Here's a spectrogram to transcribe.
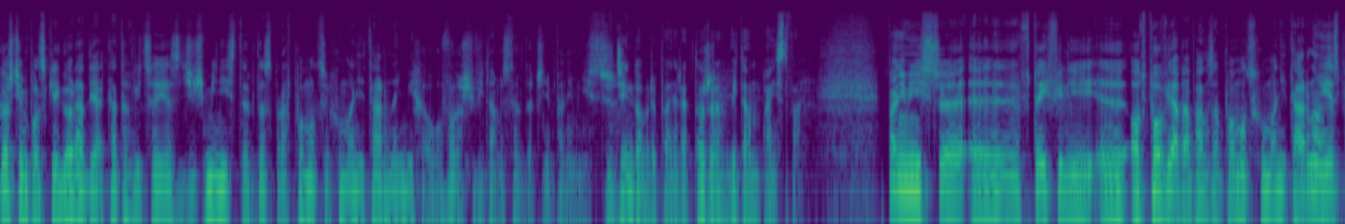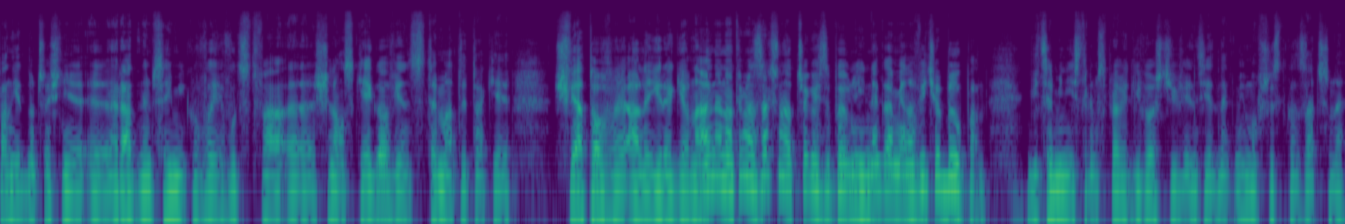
Gościem Polskiego Radia Katowice jest dziś minister do spraw pomocy humanitarnej Michał Woś. Witamy serdecznie, panie ministrze. Dzień dobry, panie rektorze. Witam państwa. Panie ministrze, e, w tej chwili e, odpowiada pan za pomoc humanitarną. Jest pan jednocześnie e, radnym Sejmiku Województwa Śląskiego, więc tematy takie światowe, ale i regionalne. Natomiast zacznę od czegoś zupełnie innego, a mianowicie był pan wiceministrem sprawiedliwości, więc jednak mimo wszystko zacznę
